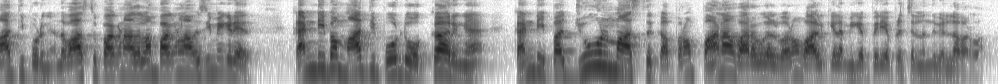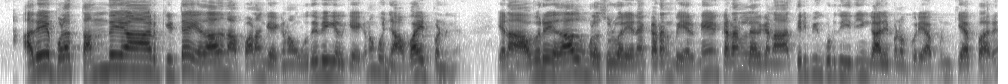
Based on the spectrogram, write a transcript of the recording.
மாற்றி போடுங்க. அந்த வாஸ்து பார்க்கணும் அதெல்லாம் பார்க்கணும் அவசியமே கிடையாது. கண்டிப்பாக மாற்றி போட்டு உட்காருங்க கண்டிப்பாக ஜூன் மாதத்துக்கு அப்புறம் பண வரவுகள் வரும். வாழ்க்கையில் மிகப்பெரிய பிரச்சனைலேருந்து வெளில வரலாம். அதே போல் தந்தையார்கிட்ட ஏதாவது நான் பணம் கேட்கணும் உதவிகள் கேட்கணும் கொஞ்சம் அவாய்ட் பண்ணுங்கள் ஏன்னா அவர் ஏதாவது உங்களை சொல்லுவார் ஏன்னா கடன் ஏற்கனவே கடனில் இருக்க நான் திருப்பியும் கொடுத்து இதையும் காலி பண்ண போறியா? அப்படின்னு கேட்பாரு.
